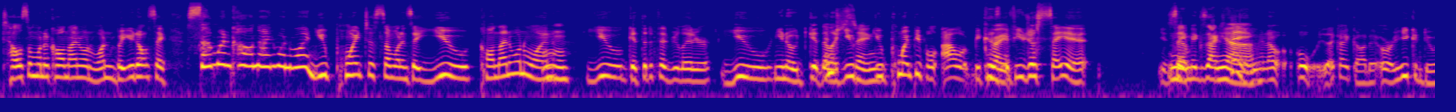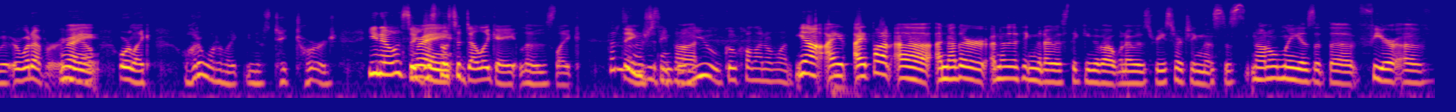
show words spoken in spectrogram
tell someone to call 911 but you don't say someone call 911 you point to someone and say you call 911 mm-hmm. you get the defibrillator. You you know get the like you you point people out because Right. if you just say it same No, exact yeah. thing. And, oh, oh, that guy got it, or he can do it, or whatever. you know? Right. Or like, oh, I don't want to like you know take charge. You know, so you're supposed to delegate those like That is things to interesting people. thought. You go call nine one one. Yeah, I, I thought uh, another another thing that I was thinking about when I was researching this is not only is it the fear of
